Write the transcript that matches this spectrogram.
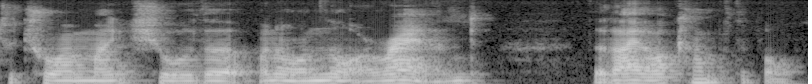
to try and make sure that when I'm not around, that they are comfortable.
